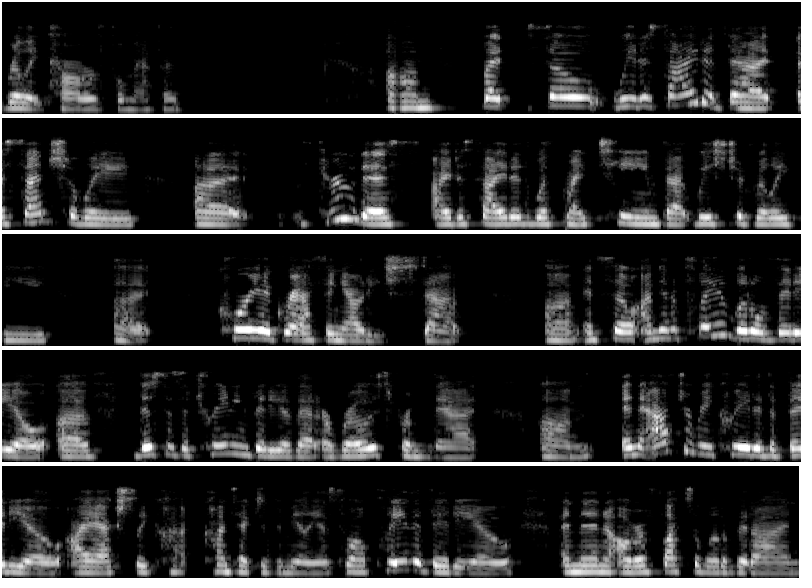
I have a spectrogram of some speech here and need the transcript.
really powerful method. Um, but so we decided that essentially uh, through this, I decided with my team that we should really be uh, choreographing out each step. Um, and so I'm gonna play a little video of, this is a training video that arose from that. Um, and after we created the video, I actually co contacted Amelia. So I'll play the video and then I'll reflect a little bit on,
